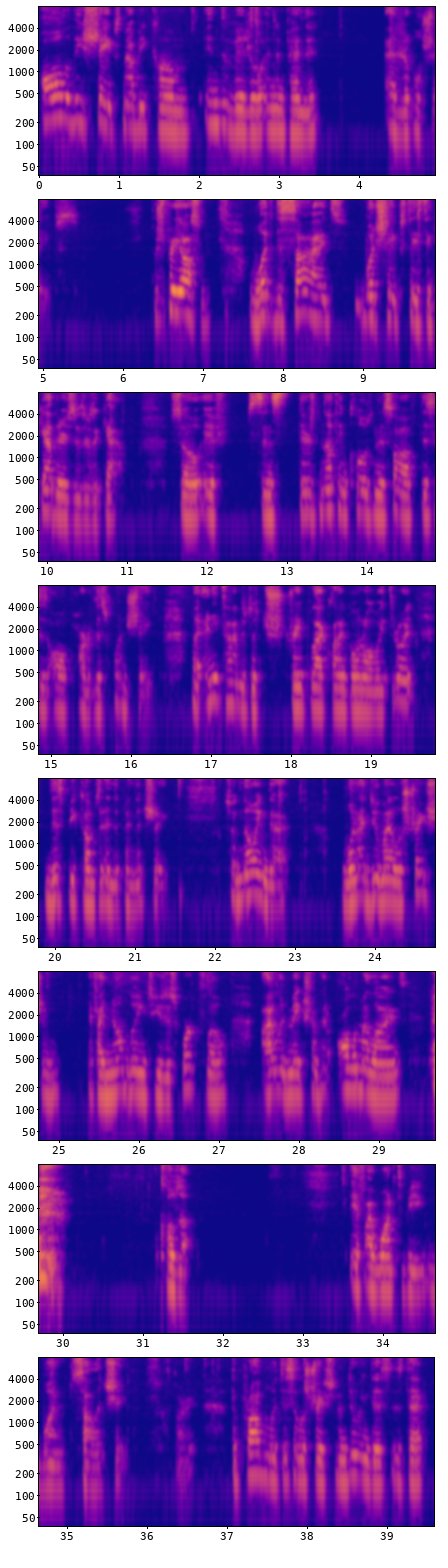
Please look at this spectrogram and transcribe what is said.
All of these shapes now become individual, independent, editable shapes, which is pretty awesome. What decides what shape stays together is if there's a gap. So if since there's nothing closing this off, this is all part of this one shape. But anytime there's a straight black line going all the way through it, this becomes an independent shape. So knowing that, when I do my illustration, if I know I'm going to use this workflow, I would make sure that all of my lines close up if I want it to be one solid shape. All right. The problem with this illustration and doing this is that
